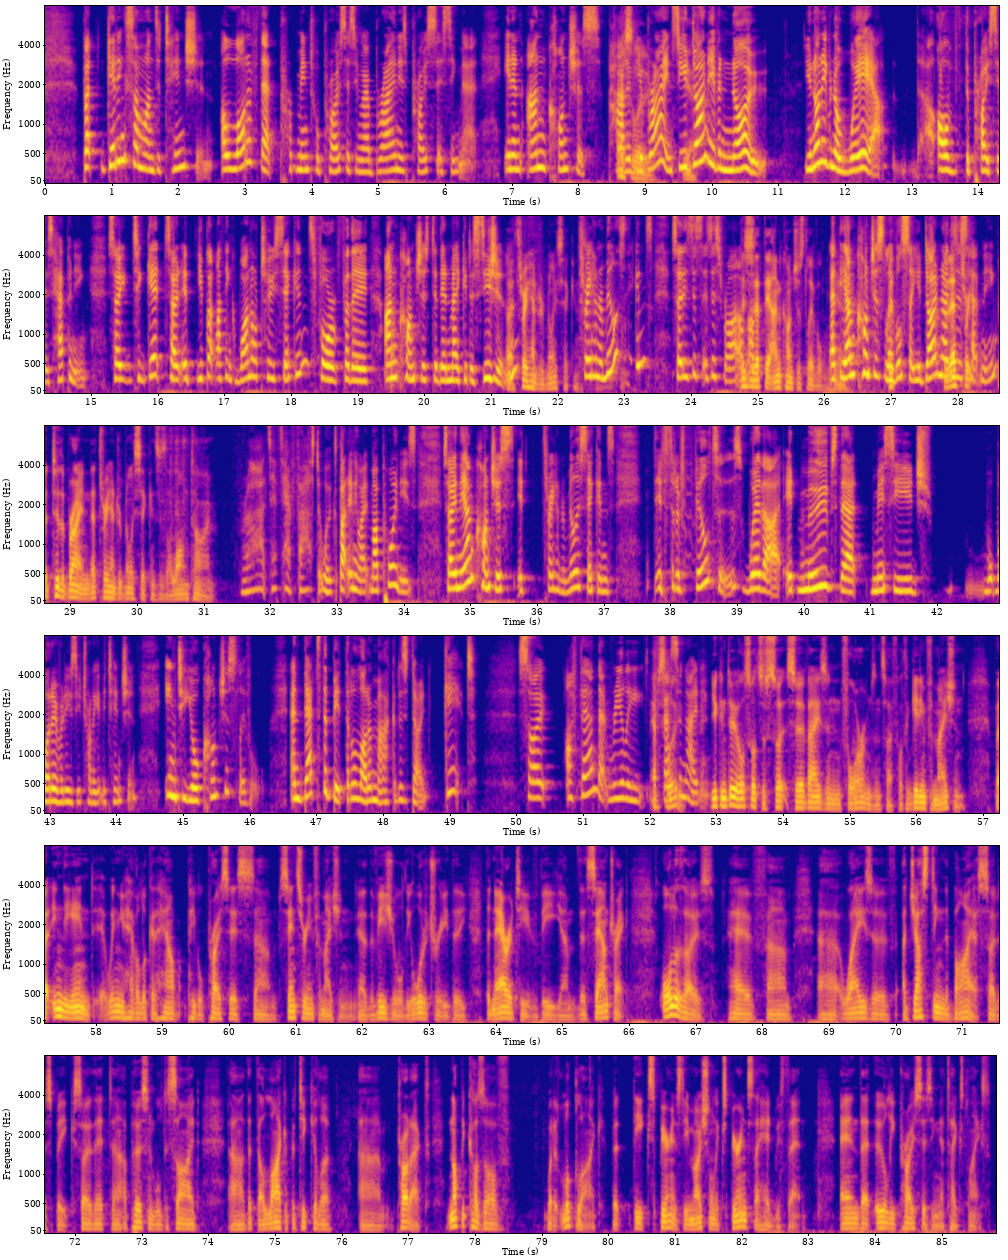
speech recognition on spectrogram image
But getting someone's attention, a lot of that pr- mental processing, our brain is processing that in an unconscious part Absolutely. of your brain. So you Yeah. don't even know, you're not even aware of the process happening. So to get so it, you've got I think one or two seconds for for the unconscious to then make a decision. Uh, no, 300 milliseconds. 300 milliseconds. So is this is this right? This I'm- is at the unconscious level. at the unconscious level, so you don't know this is three- happening. But to the brain, that 300 milliseconds is a long time. Right, so that's how fast it works. But anyway, my point is so in the unconscious, it 300 milliseconds, it sort of filters whether it moves that message, whatever it is you're trying to get the attention, into your conscious level. And that's the bit that a lot of marketers don't get. So I found that really Absolutely. fascinating. You can do all sorts of surveys and forums and so forth and get information. But in the end, when you have a look at how people process um, sensory information, you know, the visual, the auditory, the, the narrative, the, um, the soundtrack, all of those have um, uh, ways of adjusting the bias, so to speak, so that uh, a person will decide uh, that they'll like a particular um, product, not because of what it looked like, but the experience, the emotional experience they had with that, and that early processing that takes place.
